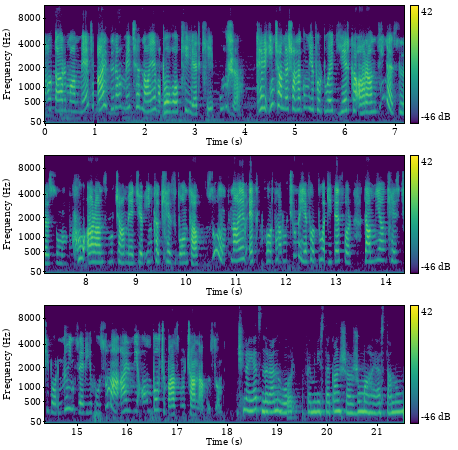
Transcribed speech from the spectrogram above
կատարման մեջ, այ դրա մեջ է նաեւ բողոքի երկի ուժը թե ինչ է նշանակում, երբ որ դու այդ երգը առանձին ես լսում, քո առանձնության մեջ եւ ինքը քեզ ոնց է հուզում, նաեւ այդ փորձառությունը, երբ որ դու գիտես, որ դա միան քեզ չի, որ նույն ձևի հուզում է, այլ մի ամբողջ բազմության է հուզում։ Չնայած նրան, որ ֆեմինիստական շարժումը Հայաստանում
